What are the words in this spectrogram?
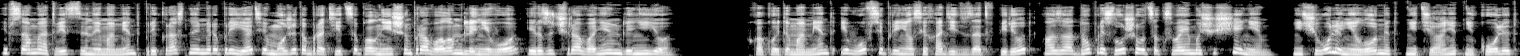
и в самый ответственный момент прекрасное мероприятие может обратиться полнейшим провалом для него и разочарованием для нее. В какой-то момент и вовсе принялся ходить взад вперед, а заодно прислушиваться к своим ощущениям. Ничего ли не ломит, не тянет, не колет.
